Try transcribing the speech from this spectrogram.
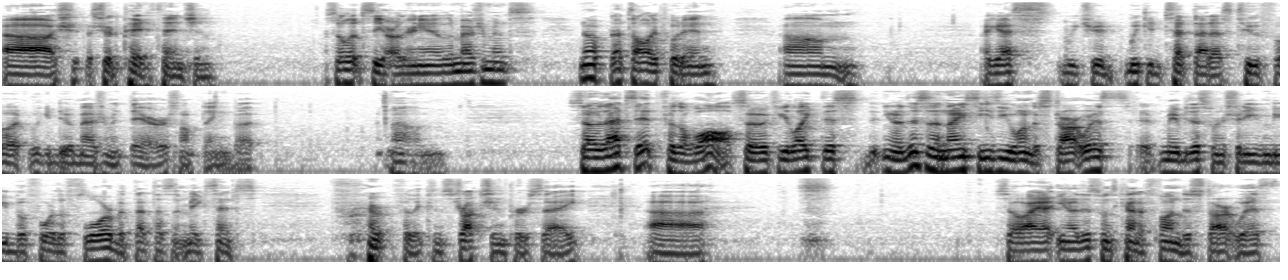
Uh, should, should have paid attention. So let's see, are there any other measurements? Nope, that's all I put in. Um, I guess we should we could set that as two foot. We could do a measurement there or something, but um, so that's it for the wall. So if you like this, you know, this is a nice, easy one to start with. Maybe this one should even be before the floor, but that doesn't make sense for, for the construction per se. Uh, so I, you know, this one's kind of fun to start with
